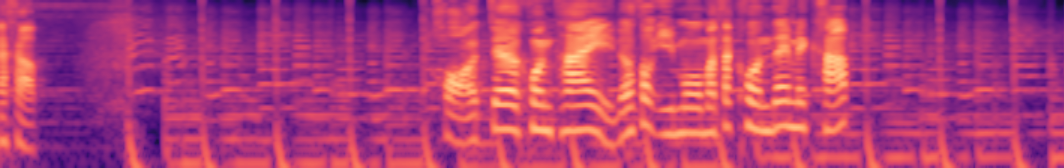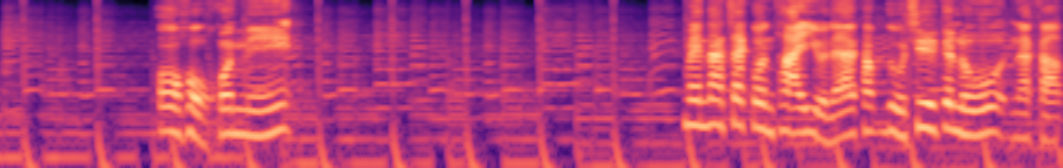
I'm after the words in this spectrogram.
นะครับ ขอเจอคนไทยแล้วส่งอีโมมาสักคนได้ไหมครับ โอ้โห คนนี้ ไม่น่าใช่คนไทยอยู่แล้วครับ ดูชื่อก็รู้นะครับ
